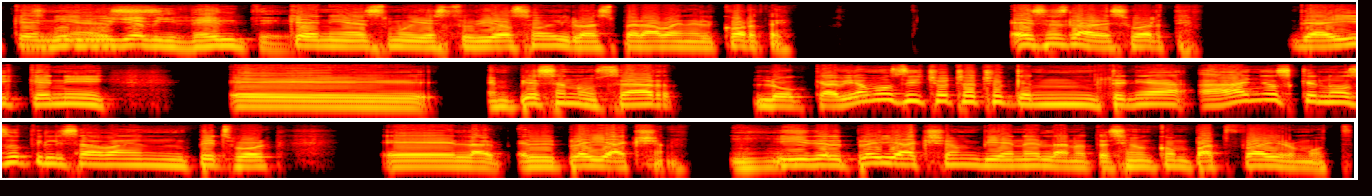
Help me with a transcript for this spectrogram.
Es Kenny muy, muy es- evidente. Kenny es muy estudioso y lo esperaba en el corte. Esa es la de suerte. De ahí Kenny eh, empiezan a usar lo que habíamos dicho, Chacho, que tenía años que no se utilizaba en Pittsburgh, eh, la- el play action. Y del play action viene la anotación con Pat Fryermuth.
